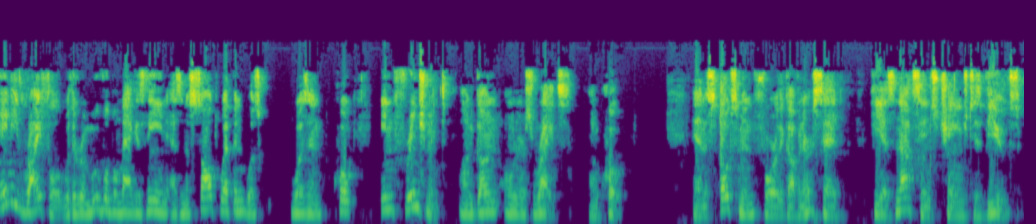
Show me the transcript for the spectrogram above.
any rifle with a removable magazine as an assault weapon, was, was an, quote, infringement on gun owners' rights, unquote. And a spokesman for the governor said he has not since changed his views.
